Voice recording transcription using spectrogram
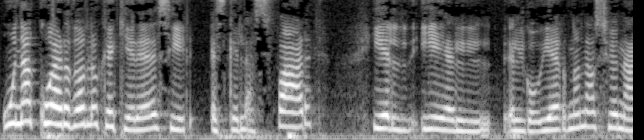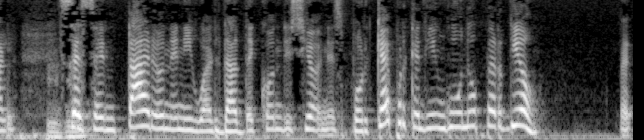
Un acuerdo lo que quiere decir es que las FARC y el, y el, el gobierno nacional se sentaron en igualdad de condiciones. ¿Por qué? Porque ninguno perdió. Ver-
